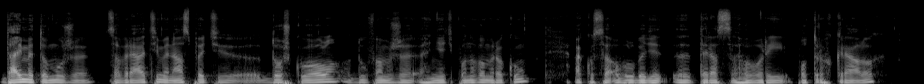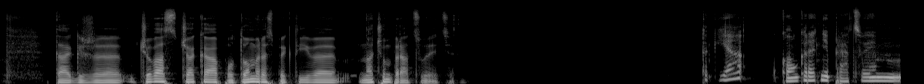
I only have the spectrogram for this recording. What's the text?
dajme tomu, že sa vrátime naspäť e, do škôl, dúfam, že hneď po novom roku, ako sa obľúbene teraz hovorí po troch kráľoch. Takže čo vás čaká potom, respektíve na čom pracujete? Tak ja konkrétne pracujem e,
